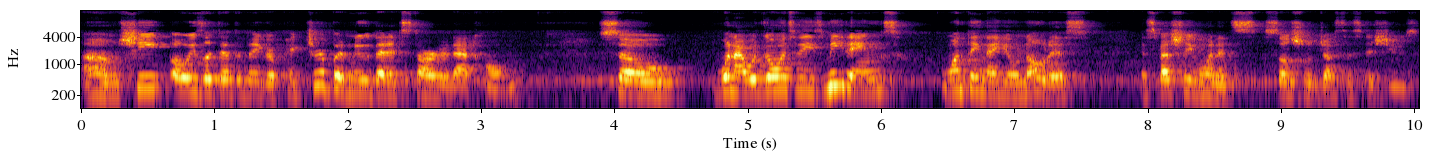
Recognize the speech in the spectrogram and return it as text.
Um, she always looked at the bigger picture, but knew that it started at home. So when I would go into these meetings, one thing that you'll notice, especially when it's social justice issues,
